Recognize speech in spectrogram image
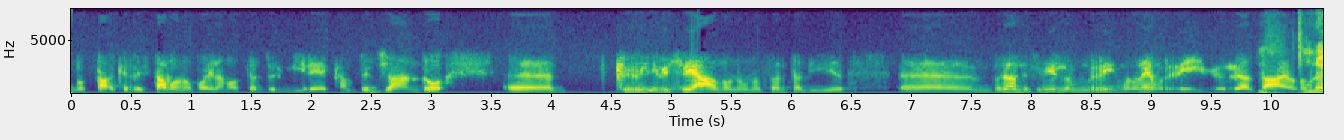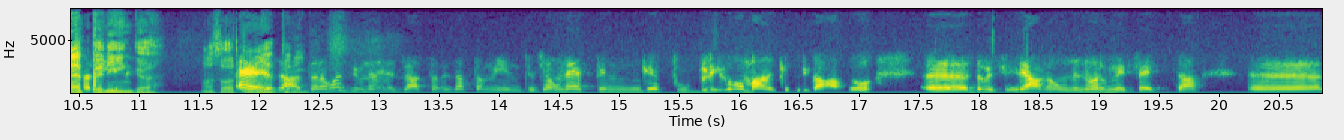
notta- che, restavano poi la notte a dormire campeggiando eh, cri- ricreavano una sorta di eh, possiamo definirlo un rave, ma non è un rave in realtà, è un happening. Di... Una sorta eh, di esatto, happening. era quasi un esatto, esattamente, cioè un happening pubblico ma anche privato eh, dove si creava un'enorme festa eh,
